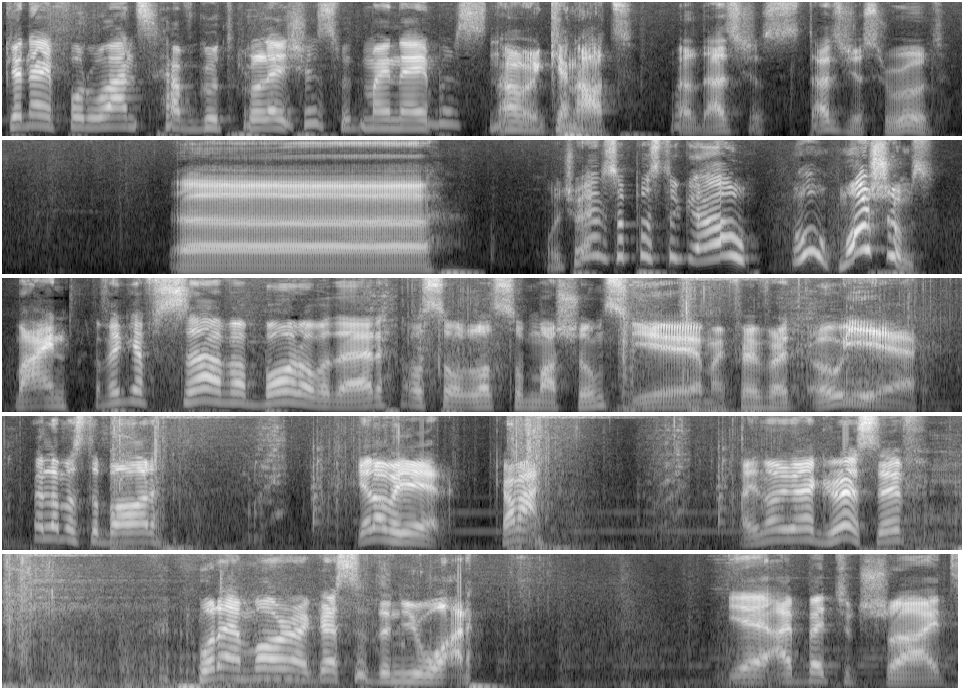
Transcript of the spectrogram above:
Can I for once have good relations with my neighbors? No, we cannot. Well, that's just, that's just rude. Uh... Which way am I supposed to go? Oh, mushrooms! Mine. I think I've saw a boar over there. Also, lots of mushrooms. Yeah, my favorite. Oh, yeah. Hello, Mr. Boar. Get over here. Come on. I know you're aggressive. but I'm more aggressive than you are. Yeah, I bet you tried.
